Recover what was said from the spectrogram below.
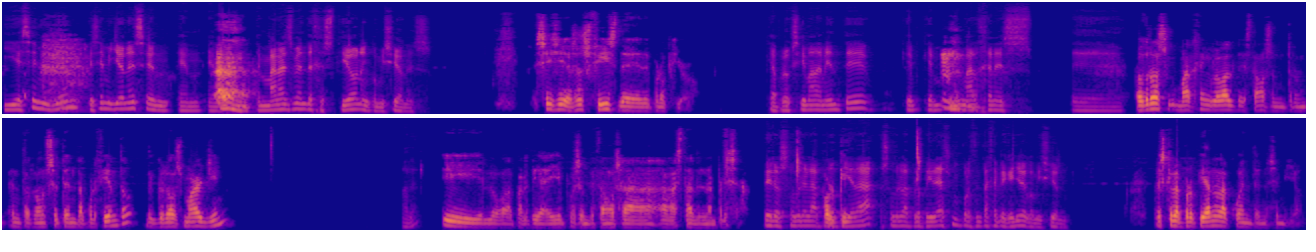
¿Y ese millón, ese millón es en, en, management de gestión, en comisiones? Sí, sí, esos fees de, de PropHero. Que aproximadamente, ¿qué, qué, márgenes? Eh... Nosotros, margen global, estamos en, en torno a un 70% de gross margin y luego a partir de ahí pues empezamos a, gastar en la empresa. Pero sobre la propiedad, sobre la propiedad es un porcentaje pequeño de comisión. Es que la propiedad no la cuenta en ese millón.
